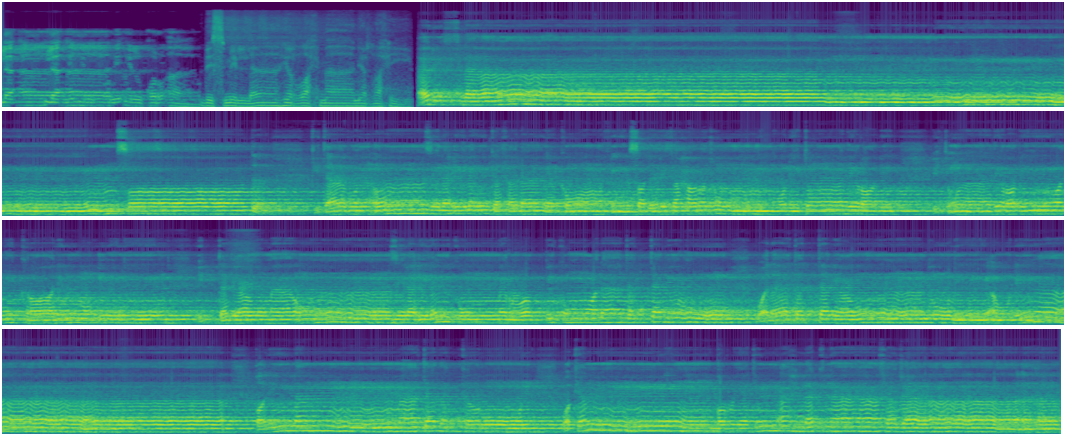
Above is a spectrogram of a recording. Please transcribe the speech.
لآن القرآن. ب س م الله الرحمن الرحيم صاد كتاب فلا يكن في صدرك حرج منه لتنذر به. لتنذر به وذكرى للمؤمنين. اتبعوا ما أنزل إليكم من ربكم ولا تتبعوا ولا تتبعوا من دونه أولياء. قليلا ما تذكرون. وكم من قرية أهلكناها فجاءها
